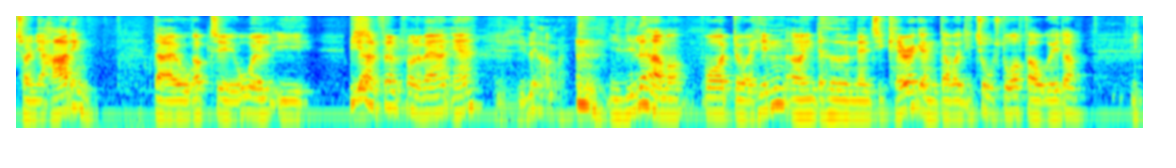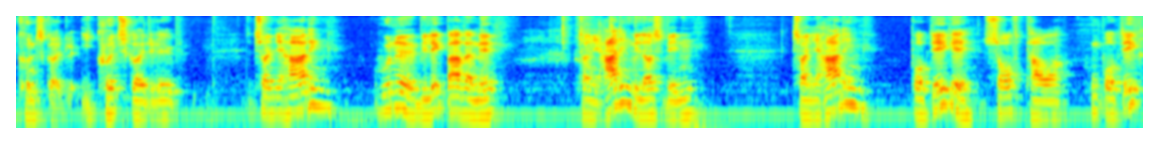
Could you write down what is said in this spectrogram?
Tonja Harding, der er jo op til OL i 94 må det være, ja. I Lillehammer. I Lillehammer, hvor det var hende og en, der hed Nancy Kerrigan, der var de to store favoritter I kunstskøjteløb. i kunstskøjteløb. Tonja Harding, hun øh, ville ikke bare være med. Tonja Harding ville også vinde. Tonja Harding brugte ikke soft power. Hun brugte ikke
